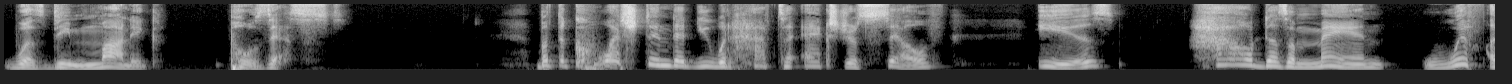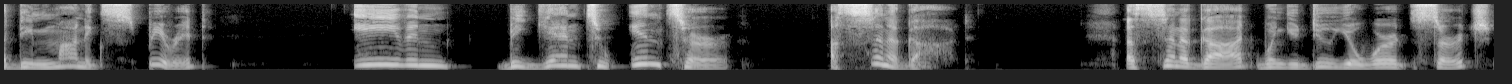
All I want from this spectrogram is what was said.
was demonic possessed. But the question that you would have to ask yourself is how does a man with a demonic spirit even begin to enter a synagogue. A synagogue, when you do your word search,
